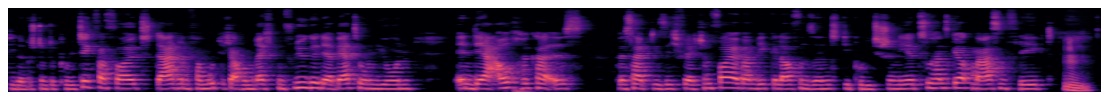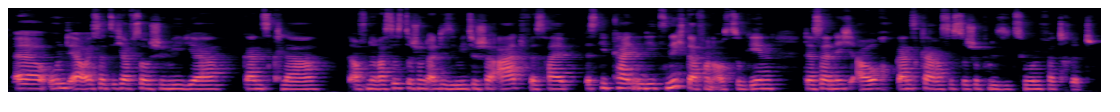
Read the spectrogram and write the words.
die eine bestimmte Politik verfolgt, darin vermutlich auch im rechten Flügel der Werteunion, in der auch Höcker ist, weshalb die sich vielleicht schon vorher beim Weg gelaufen sind, die politische Nähe zu Hans-Georg Maaßen pflegt. Mhm. Äh, und er äußert sich auf Social Media ganz klar auf eine rassistische und antisemitische Art, weshalb es gibt keinen Indiz, nicht davon auszugehen, dass er nicht auch ganz klar rassistische Positionen vertritt.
